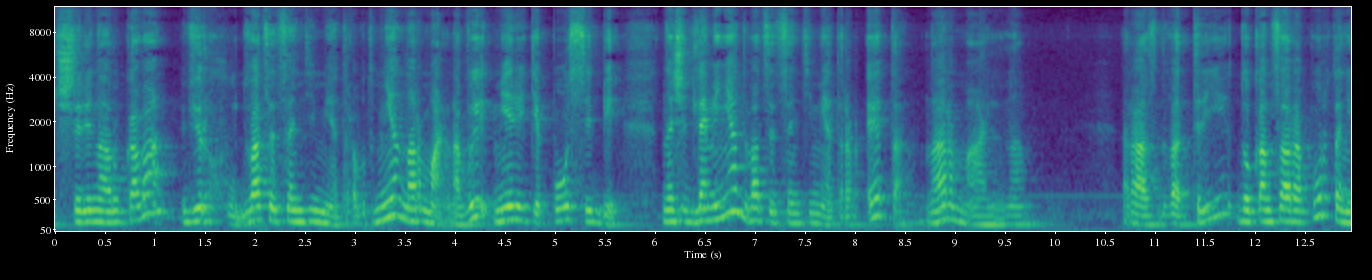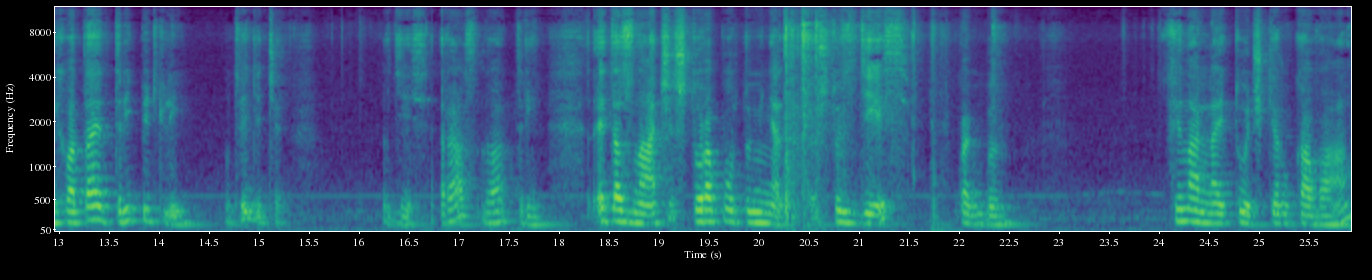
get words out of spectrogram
ширина рукава вверху 20 сантиметров. Вот мне нормально, вы мерите по себе. Значит, для меня 20 сантиметров это нормально. Раз, два, три. До конца раппорта не хватает 3 петли. Вот видите? Здесь. Раз, два, три. Это значит, что раппорт у меня, что здесь, как бы, финальной точки рукава.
